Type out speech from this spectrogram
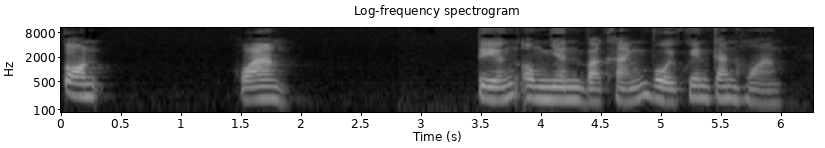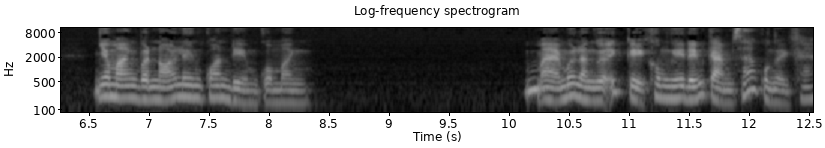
Con... Hoàng! Tiếng ông Nhân và Khánh vội khuyên can Hoàng. Nhưng anh vẫn nói lên quan điểm của mình. Mẹ mới là người ích kỷ không nghĩ đến cảm giác của người khác.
